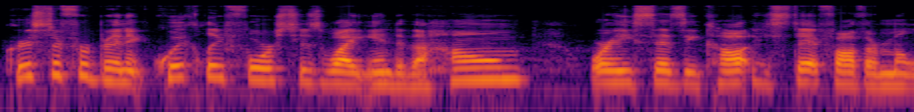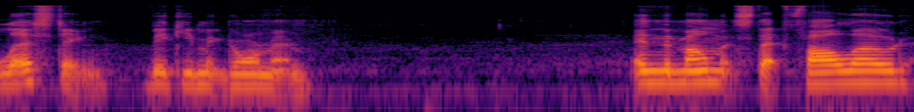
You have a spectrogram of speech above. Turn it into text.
Christopher Bennett quickly forced his way into the home where he says he caught his stepfather molesting Vicky McDorman. In the moments that followed,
